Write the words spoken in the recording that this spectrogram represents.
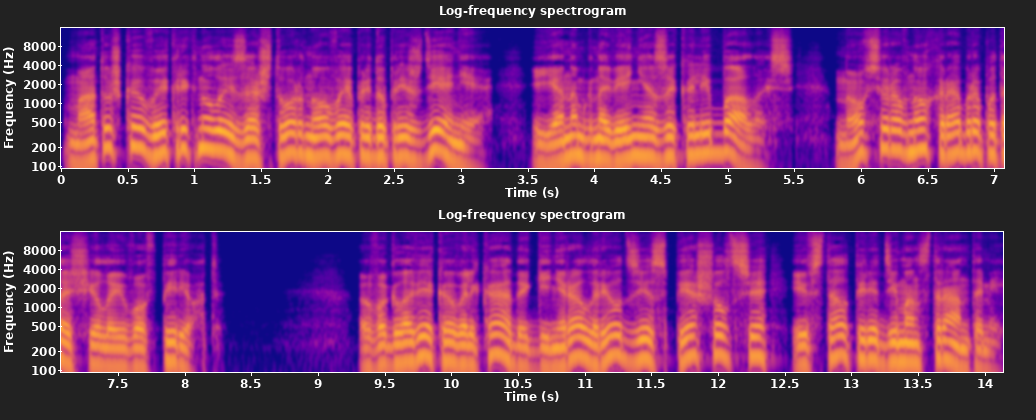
Матушка выкрикнула из-за штор новое предупреждение, и я на мгновение заколебалась, но все равно храбро потащила его вперед. Во главе кавалькады генерал Рёдзи спешился и встал перед демонстрантами.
